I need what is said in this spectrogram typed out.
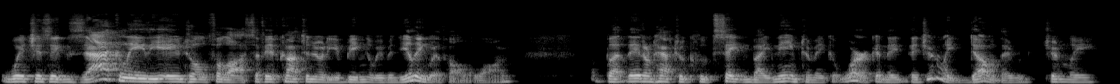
which is exactly the age-old philosophy of continuity of being that we've been dealing with all along. But they don't have to include Satan by name to make it work, and they they generally don't. They generally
